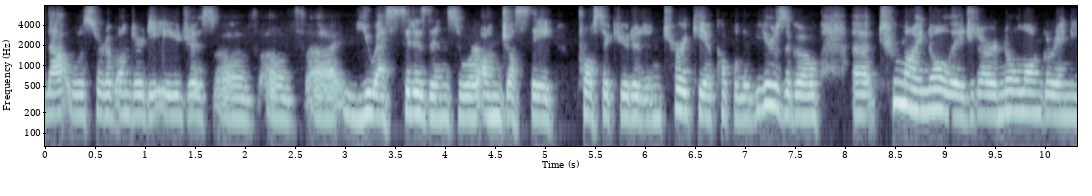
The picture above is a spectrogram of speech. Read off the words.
that was sort of under the aegis of, of uh, US citizens who were unjustly prosecuted in Turkey a couple of years ago. Uh, to my knowledge, there are no longer any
